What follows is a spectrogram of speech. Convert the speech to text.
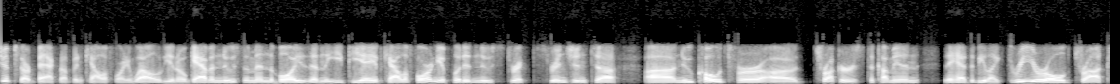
ships are backed up in California. Well, you know, Gavin Newsom and the boys and the EPA of California put in new strict, stringent, uh, uh, new codes for uh, truckers to come in. They had to be like three-year-old trucks.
